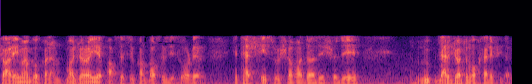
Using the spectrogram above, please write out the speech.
شاره من بکنم. ماجرای obsessive compulsive disorder که تشخیص رو شما داده شده درجات مختلفی داره.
